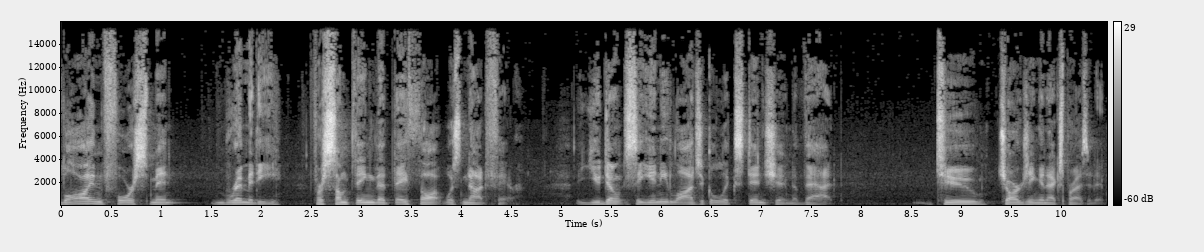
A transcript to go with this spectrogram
law enforcement remedy for something that they thought was not fair. You don't see any logical extension of that to charging an ex president.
